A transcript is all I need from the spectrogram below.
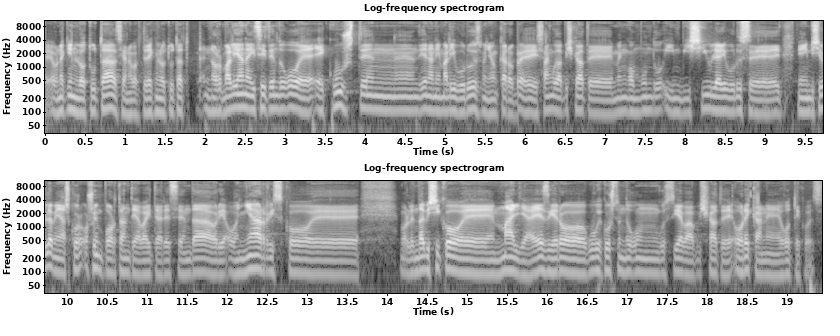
E, honekin lotuta, zianobakteriekin lotuta, normalian egiten dugu e, ekusten dien animali buruz, baina karo, e, izango da pixka bat e, mengo mundu inbisi invisibleari buruz e, invisibla, baina asko oso importantea baita ere zen da, hori oinarrizko e, bo, lenda e, maila, ez gero guk ikusten dugun guztia ba, bizkat, orekan egoteko ez.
